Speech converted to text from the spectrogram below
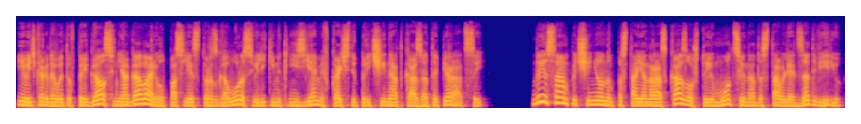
И ведь когда в это впрягался, не оговаривал последствия разговора с великими князьями в качестве причины отказа от операций. Да и сам подчиненным постоянно рассказывал, что эмоции надо оставлять за дверью.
